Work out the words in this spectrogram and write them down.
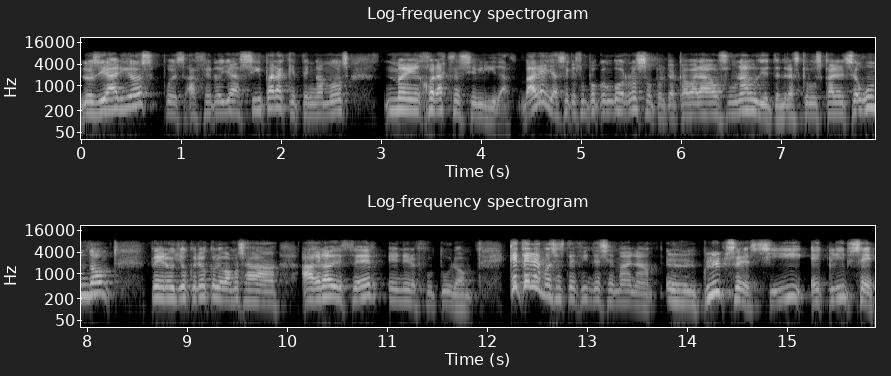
los diarios, pues hacerlo ya así para que tengamos mejor accesibilidad, ¿vale? Ya sé que es un poco engorroso porque acabarás un audio y tendrás que buscar el segundo, pero yo creo que lo vamos a, a agradecer en el futuro. ¿Qué tenemos este fin de semana? Eclipse, sí, eclipse.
